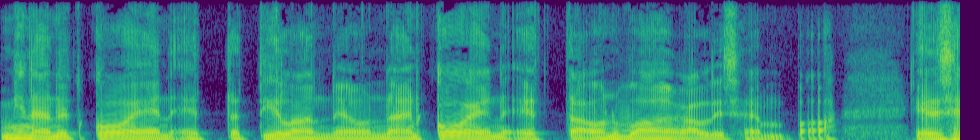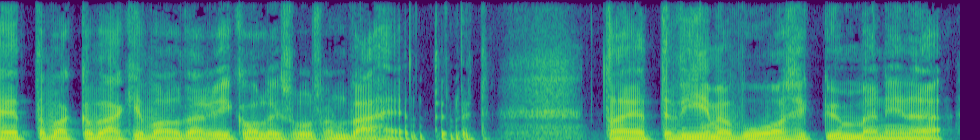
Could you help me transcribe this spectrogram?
minä nyt koen, että tilanne on näin. Koen, että on vaarallisempaa. Eli se, että vaikka väkivaltarikollisuus on vähentynyt. Tai että viime vuosikymmeninä –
